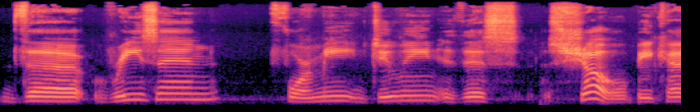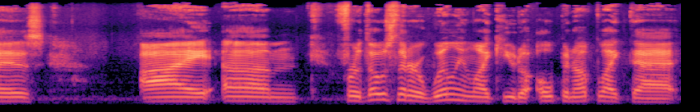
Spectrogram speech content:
the reason for me doing this show because I, um, for those that are willing like you to open up like that,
